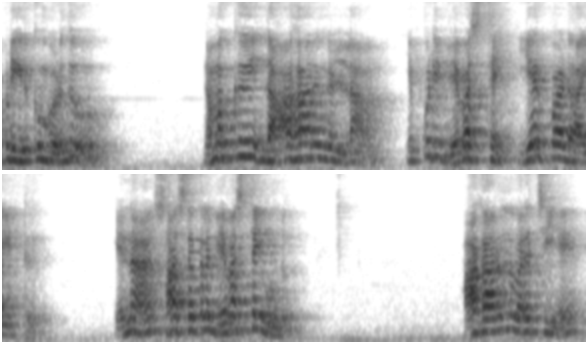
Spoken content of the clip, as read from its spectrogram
அப்படி இருக்கும் பொழுது நமக்கு இந்த ஆகாரங்கள்லாம் எப்படி விவஸ்தை ஏற்பாடு ஆயிற்று ஏன்னா சாஸ்திரத்தில் விவஸ்தை உண்டு. ஆகாரம்னு வறட்சியே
